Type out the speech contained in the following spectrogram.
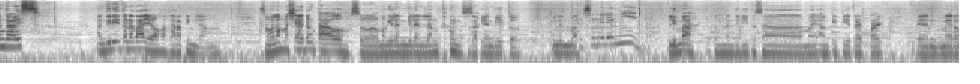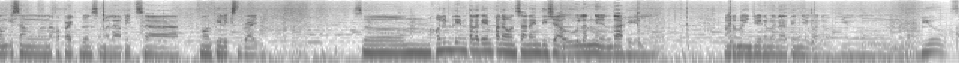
So ayan guys, andito na tayo, kakarating lang. So walang masyadong tao, so mangilan-ngilan lang tong sasakyan dito. Ilan ba? Kasi malamig. Lima itong nandito sa may amphitheater park and mayroong isang nakapark doon sa malapit sa Mount Helix Drive. So makulimlim talaga yung panahon, sana hindi siya uulan ngayon dahil para ma-enjoy naman natin yung ano, yung view. So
